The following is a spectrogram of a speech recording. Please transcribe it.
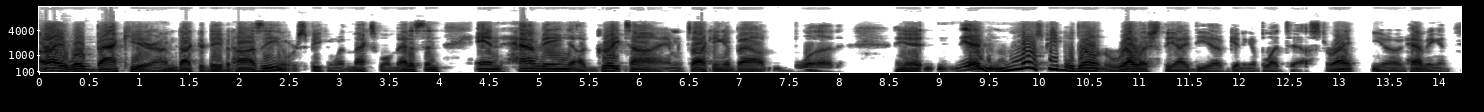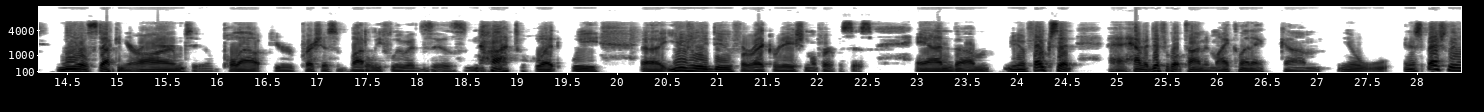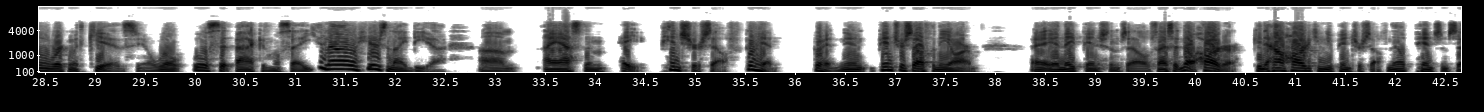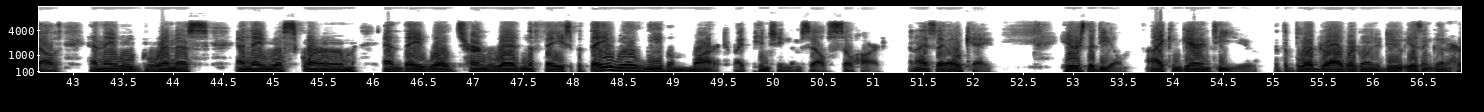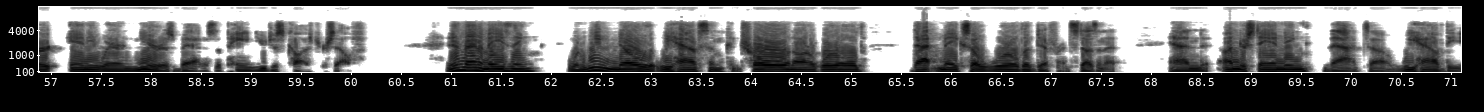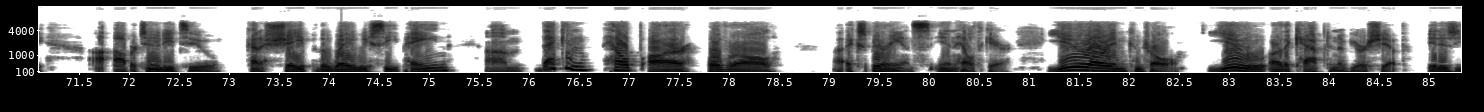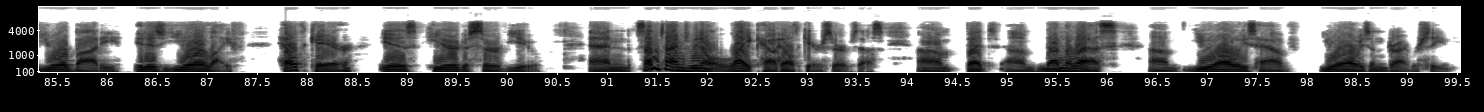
All right, we're back here. I'm Dr. David Haase. We're speaking with Maxwell Medicine and having a great time talking about blood. And, most people don't relish the idea of getting a blood test, right? You know, having a needle stuck in your arm to pull out your precious bodily fluids is not what we uh, usually do for recreational purposes. And um, you know, folks that have a difficult time in my clinic, um, you know, and especially when working with kids, you know, we'll we'll sit back and we'll say, you know, here's an idea. Um, I ask them, hey, pinch yourself. Go ahead, go ahead, and pinch yourself in the arm. And they pinch themselves. And I said, no, harder. Can, how hard can you pinch yourself? And they'll pinch themselves, and they will grimace, and they will squirm, and they will turn red in the face, but they will leave a mark by pinching themselves so hard. And I say, okay, here's the deal. I can guarantee you that the blood draw we're going to do isn't going to hurt anywhere near as bad as the pain you just caused yourself. Isn't that amazing? When we know that we have some control in our world, that makes a world of difference, doesn't it? And understanding that uh, we have the uh, opportunity to kind of shape the way we see pain, um, that can help our overall uh, experience in healthcare. You are in control. You are the captain of your ship. It is your body. It is your life. Healthcare is here to serve you. And sometimes we don't like how healthcare serves us, um, but um, nonetheless, um, you always have you are always in the driver's seat.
